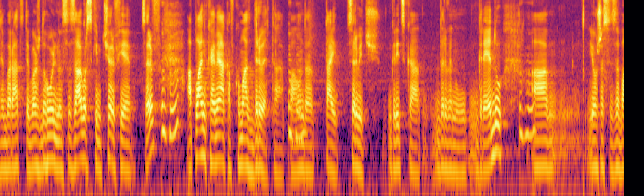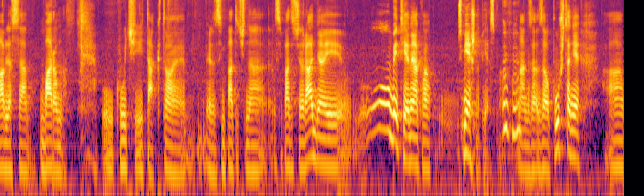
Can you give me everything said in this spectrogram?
ne baratate baš dovoljno sa zagorskim, črv je crv, mhm. a planjka je nekakav komad drveta, pa mhm. onda taj crvić gricka drvenu gredu, a Joža se zabavlja sa barom u kući i tak. To je jedna simpatična, simpatična radnja i u biti je nekakva smiješna pjesma mhm. za, za opuštanje. A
